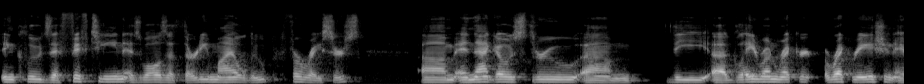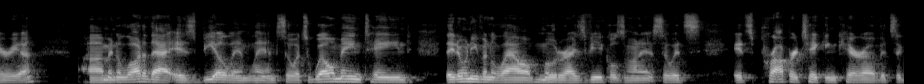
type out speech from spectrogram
includes a 15 as well as a 30 mile loop for racers, um, and that goes through um, the uh, Glade Run rec- recreation area. Um, and a lot of that is BLM land, so it's well maintained. They don't even allow motorized vehicles on it, so it's it's proper taken care of. It's a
